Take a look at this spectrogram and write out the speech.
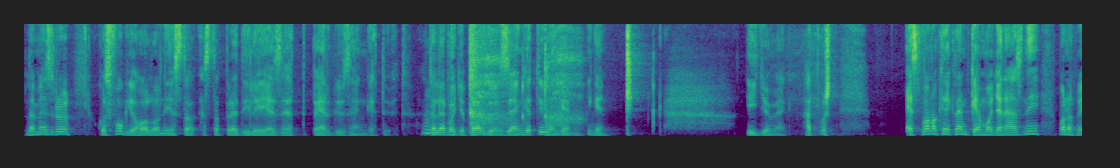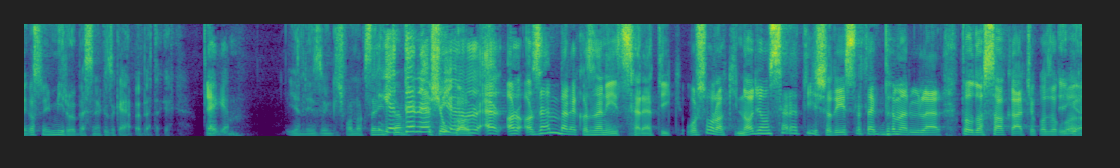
lemezről, akkor az fogja hallani ezt a, ezt a prediléjezett pergőzengetőt. Tele vagy a pergőn zengető, igen, igen. Így jön meg. Hát most ezt van, akinek nem kell magyarázni, van, akinek azt mondja, hogy miről beszélnek ezek elmebetegek. Igen. Ilyen nézőink is vannak szerintem. Igen, de ne joggal. az, emberek a zenét szeretik. Most van, aki nagyon szereti, és a részletekbe merül el. Tudod, a szakácsok azok, Igen.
